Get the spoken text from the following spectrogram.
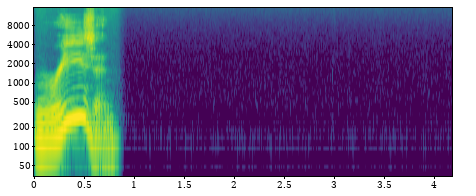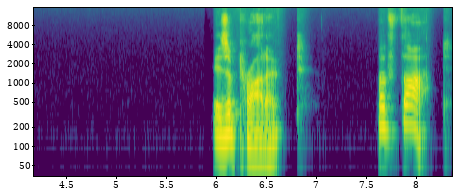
Reason is a product of thought.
